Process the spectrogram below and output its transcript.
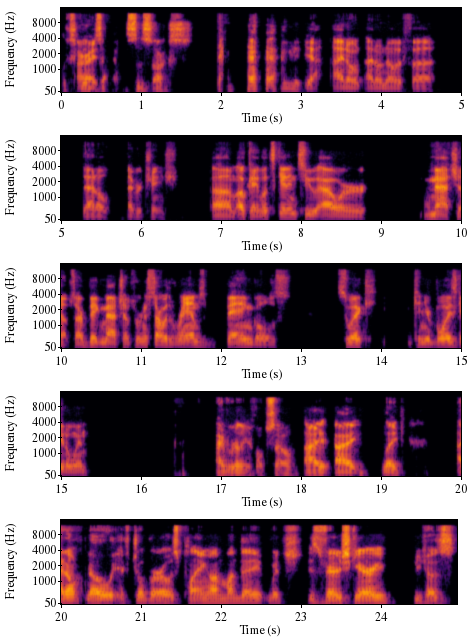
looks All good. Right. Zachson sucks. yeah, I don't. I don't know if uh, that'll ever change. Um, okay, let's get into our matchups, our big matchups. We're gonna start with Rams Bengals. Zwick, can your boys get a win? I really hope so. I I like I don't know if Joe Burrow is playing on Monday, which is very scary because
